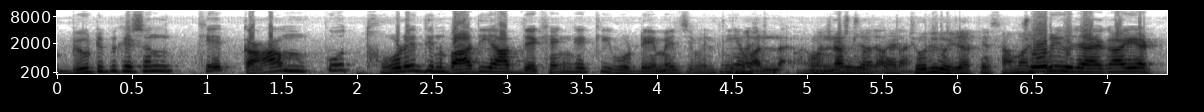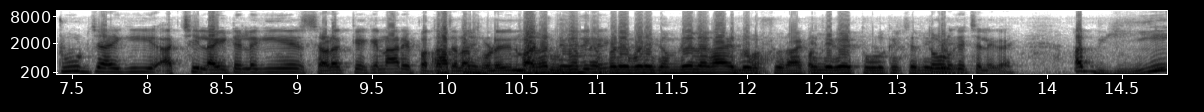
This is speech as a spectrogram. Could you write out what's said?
ब्यूटिफिकेशन के काम को थोड़े दिन बाद ही आप देखेंगे कि वो डैमेज मिलती है नष्ट- नष्ट हो जाता है। चोरी हो जाते हैं सामान चोरी हो जाएगा या टूट जाएगी अच्छी लाइटें लगी है सड़क के किनारे पता चला थोड़े दिन बाद बड़े बड़े गमले लगाए लोग चुरा के ले गए तोड़ के चले तोड़ के चले गए। अब ये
